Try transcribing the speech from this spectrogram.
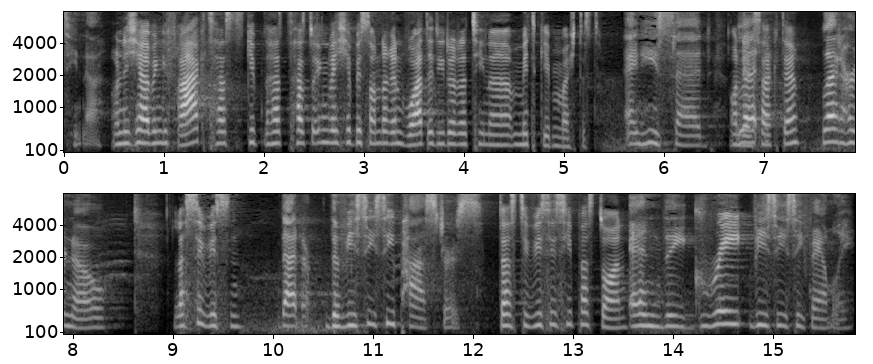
to? Und ich habe ihn gefragt, hast, gibt, hast, hast du irgendwelche besonderen Worte, die du der Tina mitgeben möchtest? And he said, Und er let, sagte, know lass sie wissen, that the VCC pastors dass die VCC-Pastoren and the great VCC family,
